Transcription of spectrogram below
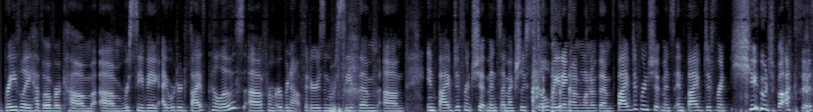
bravely have overcome um, receiving. I ordered five pillows uh, from Urban Outfitters and received them um, in five different shipments. I'm actually still waiting on one of them. Five different shipments in five different huge boxes.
